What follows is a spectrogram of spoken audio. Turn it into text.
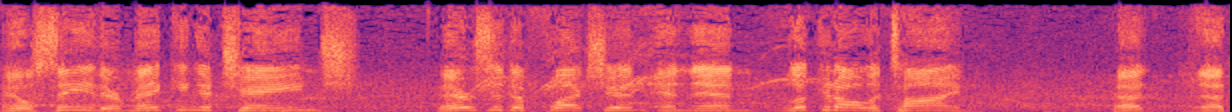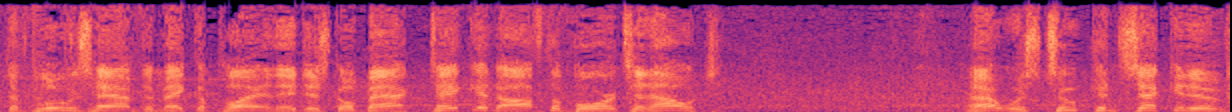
You'll see they're making a change. There's a deflection, and then look at all the time that, that the Blues have to make a play. And they just go back, take it off the boards, and out. That was two consecutive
